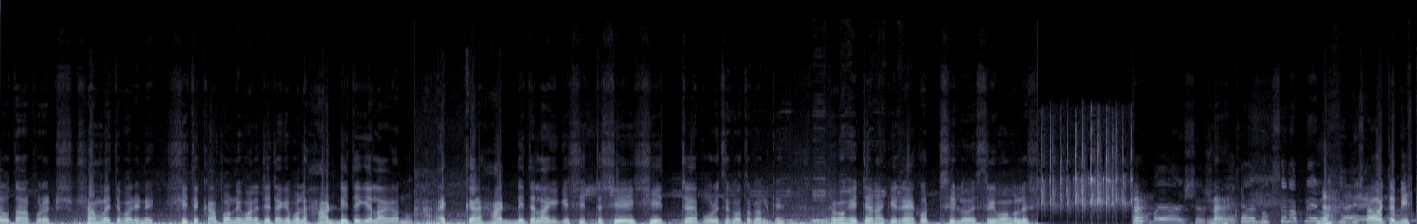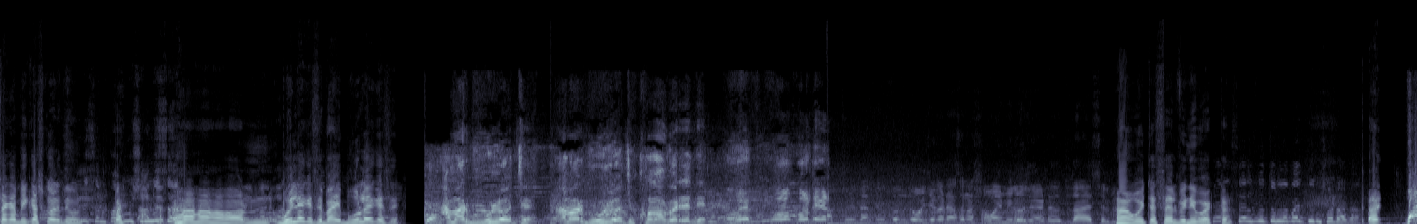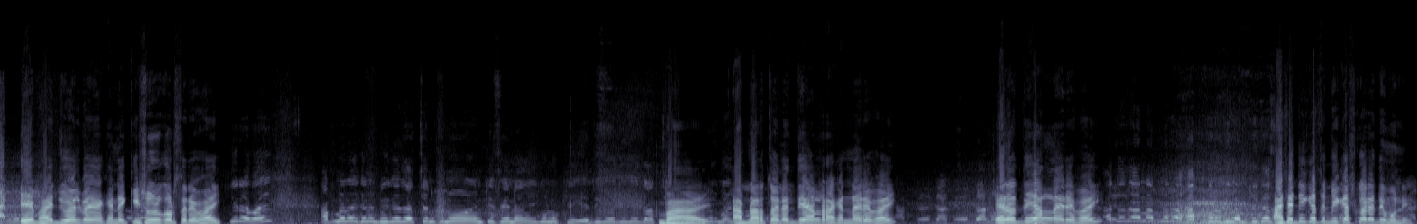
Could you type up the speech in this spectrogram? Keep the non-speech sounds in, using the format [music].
ও তারপরে সামলাইতে পারিনি। শীতে কাঁপানি মানে যেটাকে বলে হাড্ডিতে গিয়ে লাগানো। একবার হাড্ডিতে লাগে গিয়ে শীতটা সেই শীতটা পড়েছে গতকালকে। এবং এটা নাকি রেকর্ড ছিল শ্রীমঙ্গলের ভাইয়া, স- স- না। এখানে ঢুকছেন আপনি? না, এন্ট্রি ফিস ওই তো বিশ টাকা বিকাশ করে দিন হ্যাঁ হ্যাঁ হ্যাঁ হ্যাঁ, ভুলে গেছে ভাই ভুলে গেছে। আমার ভুল হচ্ছে আমার ভুল হচ্ছে ক্ষমা করে দেন। হ্যাঁ ওইটা সেলফি নিবো একটা। সেলফি তুললে ভাই 300 টাকা। এ ভাই জুয়েল ভাই এখানে কি শুরু করছে রে ভাই? কি রে ভাই? আপনারা এখানে ঢুকে যাচ্ছেন কোনো এন্ট্রি এগুলো কি? এদিকে ওদিকে যাচ্ছেন ভাই আপনারা তো এটা দেয়াল রাখেন নাই রে ভাই। এটা দেয়াল নাই রে ভাই। আচ্ছা যান আপনারা হাফ করে দিলাম ঠিক আছে? আচ্ছা ঠিক আছে বিকাশ করে দিমুনি।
